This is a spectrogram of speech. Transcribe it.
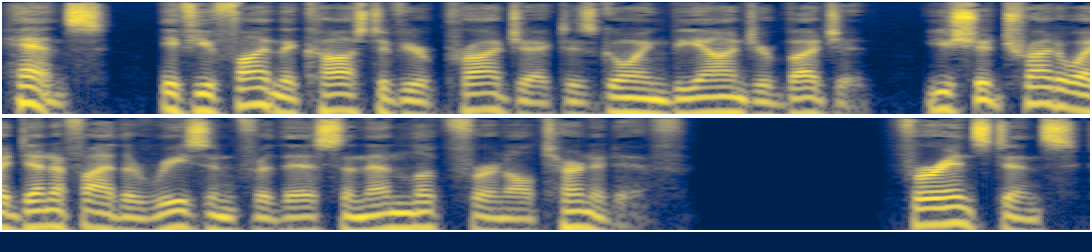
Hence, if you find the cost of your project is going beyond your budget, you should try to identify the reason for this and then look for an alternative. For instance,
